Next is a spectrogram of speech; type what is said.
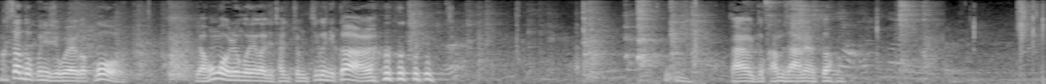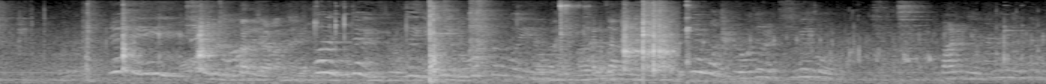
흑산도 분이시고 해갖고, 야, 홍어 이런 거 해가지고 자주 좀 찍으니까. 아유, 또 감사하네요, 또. 오빠는 진짜 그 얘기 먹었던 거예요. 선생님은 여자를 집에서 말을 이제 분명히 하고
